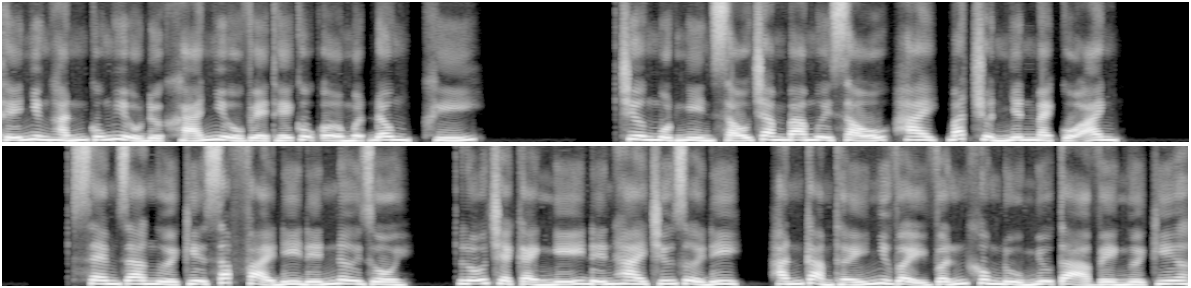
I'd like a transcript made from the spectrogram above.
thế nhưng hắn cũng hiểu được khá nhiều về thế cục ở mật đông, khí. chương 1636, 2, bắt chuẩn nhân mạch của anh. Xem ra người kia sắp phải đi đến nơi rồi. Lỗ trẻ cảnh nghĩ đến hai chữ rời đi, hắn cảm thấy như vậy vẫn không đủ miêu tả về người kia.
